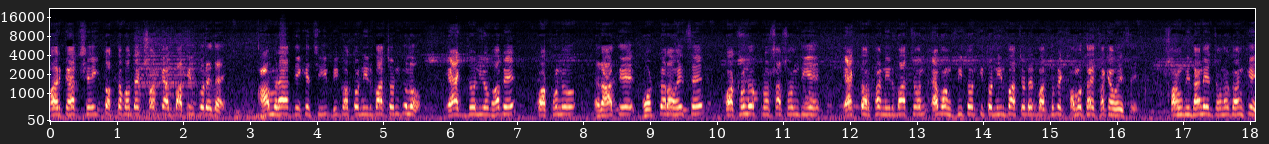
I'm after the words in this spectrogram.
সরকার সেই তত্ত্বাবধায়ক সরকার বাতিল করে দেয়। আমরা দেখেছি বিগত নির্বাচনগুলো একদলীয়ভাবে কখনো রাতে ভোট করা হয়েছে, কখনো প্রশাসন দিয়ে একতরফা নির্বাচন এবং বিতর্কিত নির্বাচনের মাধ্যমে ক্ষমতায় থাকা হয়েছে। সংবিধানে জনগণকে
